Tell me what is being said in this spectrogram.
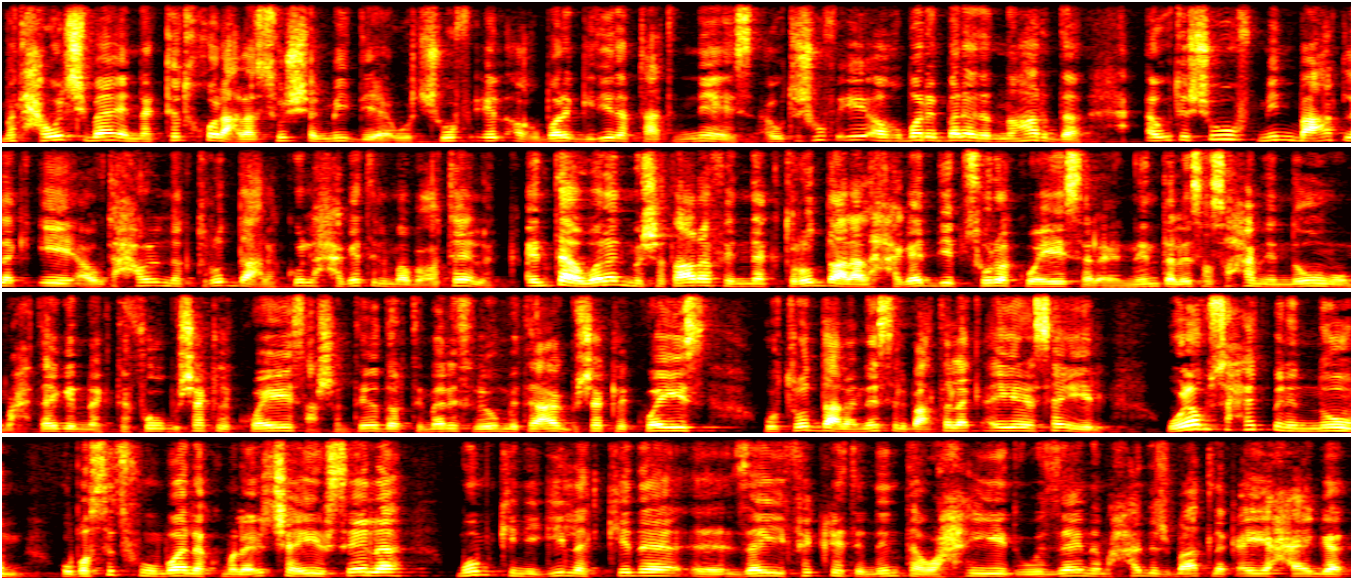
ما تحاولش بقى إنك تدخل على ال social media وتشوف إيه الأخبار الجديدة بتاعت الناس أو تشوف إيه أخبار البلد النهاردة أو تشوف مين بعت لك إيه أو تحاول إنك ترد على كل الحاجات اللي مبعوتة لك، أنت أولا مش هتعرف إنك ترد على الحاجات دي بصورة كويسة لأن أنت لسه صاحي من النوم ومحتاج إنك تفوق بشكل كويس عشان تقدر تمارس اليوم بتاعك بشكل كويس وترد على الناس اللي بعت لك أي رسائل. ولو صحيت من النوم وبصيت في موبايلك وما لقيتش أي رسالة ممكن يجي لك كده زي فكرة إن أنت وحيد وإزاي أنا ما حدش بعت لك أي حاجة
